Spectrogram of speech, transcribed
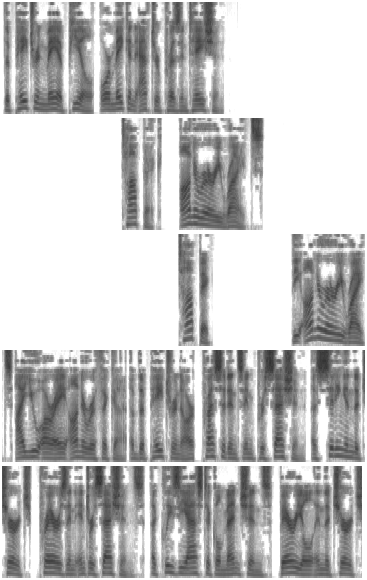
the patron may appeal, or make an after presentation. Honorary rights. The honorary rights of the patron are, precedence in procession, a sitting in the church, prayers and intercessions, ecclesiastical mentions, burial in the church,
